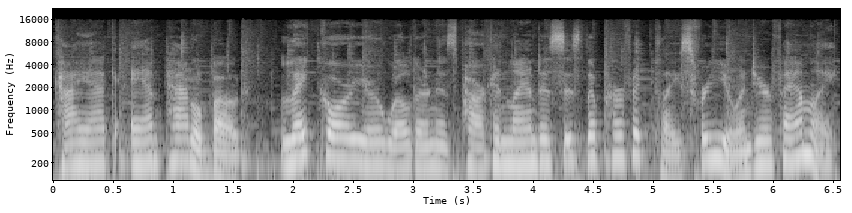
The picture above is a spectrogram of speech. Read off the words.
kayak, and paddleboat, Lake Corriher Wilderness Park in Landis is the perfect place for you and your family.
